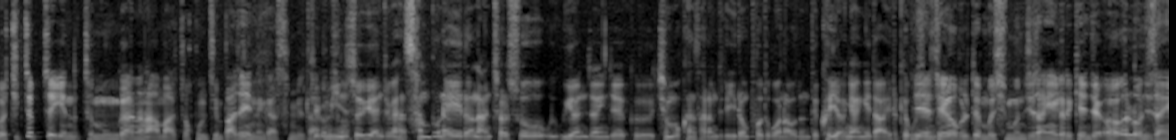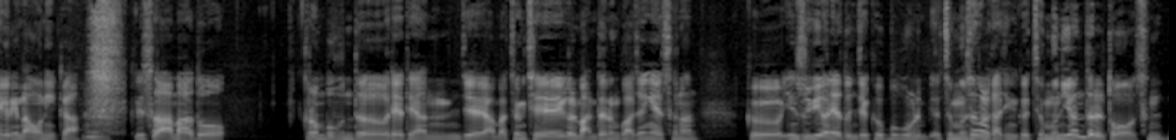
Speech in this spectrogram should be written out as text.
그 직접적인 전문가는 아마 조금 지금 빠져 있는 것 같습니다. 지금 인수위원 중에 한 3분의 1은 안철수 위원장 이제 그 지목한 사람들이 이런 보도가 나오던데 그 영향이다 이렇게 보시는 예, 제가 볼 때 뭐 신문지상에 그렇게 이제 언론지상에 그렇게 나오니까 음. 그래서 아마도 그런 부분들에 대한 이제 아마 정책을 만드는 과정에서는 그 인수위원회도 이제 그 부분 전문성을 가진 그 전문위원들을 또 선,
